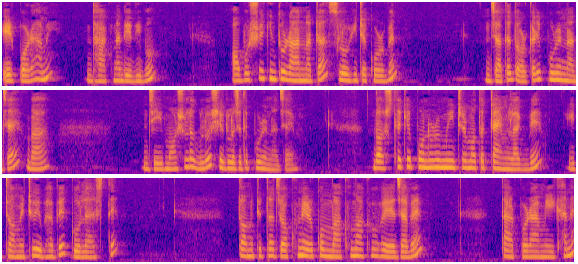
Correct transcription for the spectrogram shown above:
এরপরে আমি ঢাকনা দিয়ে দিব। অবশ্যই কিন্তু রান্নাটা স্লো হিটে করবেন। যাতে তরকারি পুড়ে না যায় বা যেই মশলাগুলো সেগুলো যাতে পুড়ে না যায়। দশ থেকে পনেরো মিনিটের মতো টাইম লাগবে এই টমেটো এভাবে গলে আসতে। টমেটোটা যখন এরকম মাখো মাখো হয়ে যাবে, তারপর আমি এখানে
